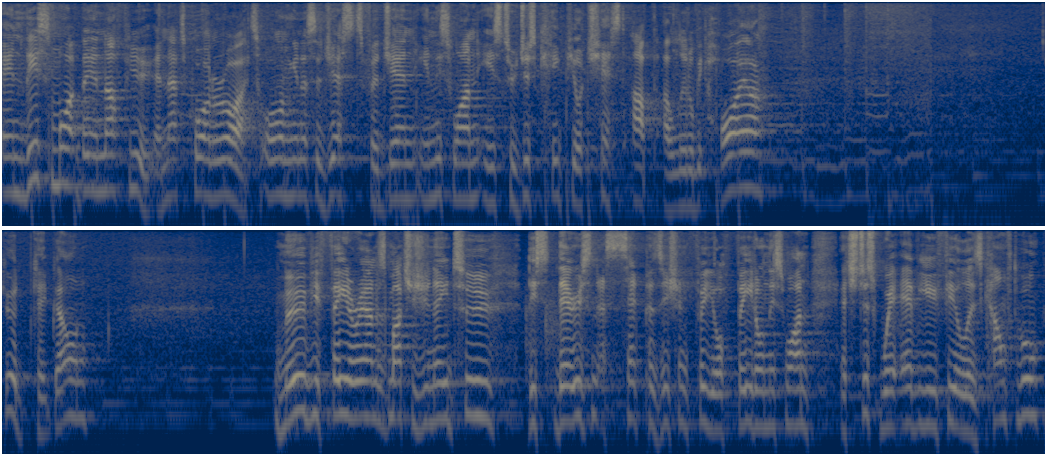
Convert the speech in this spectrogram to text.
And this might be enough for you, and that's quite all right. All I'm gonna suggest for Jen in this one is to just keep your chest up a little bit higher. Good, keep going. Move your feet around as much as you need to. This, there isn't a set position for your feet on this one. It's just wherever you feel is comfortable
